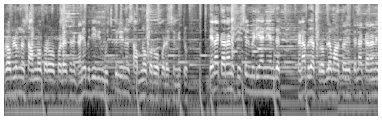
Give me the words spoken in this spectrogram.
પ્રોબ્લેમનો સામનો કરવો પડે છે અને ઘણી બધી એવી મુશ્કેલીનો સામનો કરવો પડે છે મિત્રો. તેના કારણે સોશિયલ મીડિયાની અંદર ઘણા બધા પ્રોબ્લેમ આવતા છે, તેના કારણે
